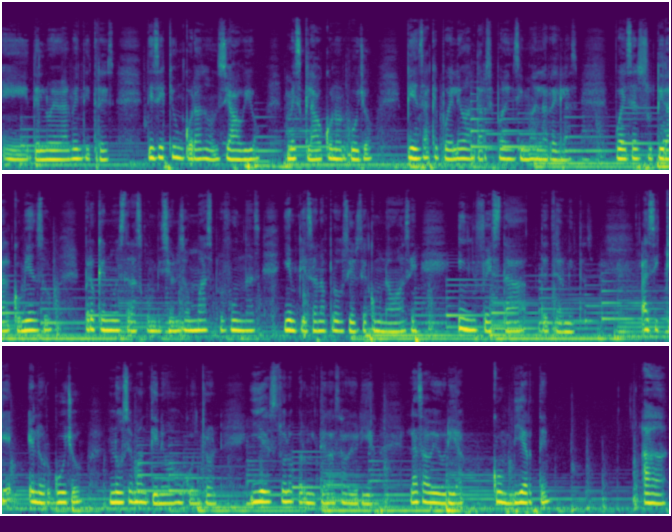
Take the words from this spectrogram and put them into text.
eh, del 9 al 23, dice que un corazón sabio mezclado con orgullo piensa que puede levantarse por encima de las reglas. Puede ser sutil al comienzo, pero que nuestras convicciones son más profundas y empiezan a producirse como una base infestada de termitas. Así que el orgullo no se mantiene bajo control y esto lo permite la sabiduría. La sabiduría convierte a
